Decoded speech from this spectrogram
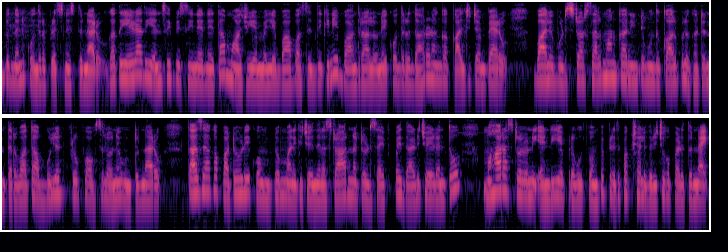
ఉంటుందని కొందరు ప్రశ్నిస్తున్నారు. గత ఏడాది ఎన్సీపీ సీనియర్ నేత మాజీ ఎమ్మెల్యే బాబా సిద్దికిని బాంద్రాలోనే కొందరు దారుణంగా కాల్చి చంపారు. బాలీవుడ్ స్టార్ సల్మాన్ ఖాన్ ఇంటి ముందు కాల్పుల ఘటన తర్వాత బుల్లెట్ ప్రూఫ్ హౌస్లోనే ఉంటున్నారు. తాజాగా పటోడే కుటుంబానికి చెందిన స్టార్ నటుడు సైఫ్పై దాడి చేయడంతో మహారాష్ట్రలోని ఎన్డీఏ ప్రభుత్వంపై ప్రతిపక్షాలు విరుచుకుపడుతున్నాయి.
